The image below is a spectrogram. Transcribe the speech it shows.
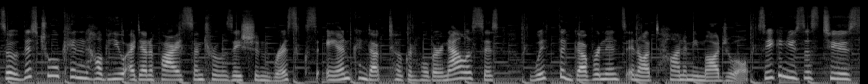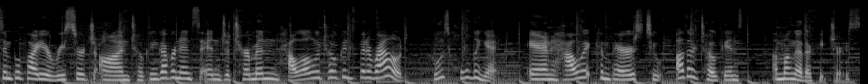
So this tool can help you identify centralization risks and conduct token holder analysis with the governance and autonomy module. So you can use this to simplify your research on token governance and determine how long a token's been around, who's holding it, and how it compares to other tokens, among other features.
